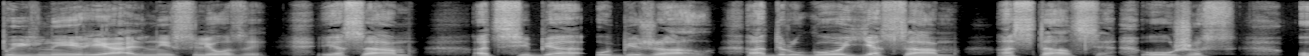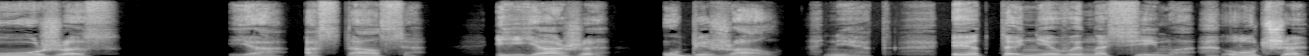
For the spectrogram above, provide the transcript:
пыльные реальные слезы. Я сам от себя убежал, а другой я сам остался. Ужас! Ужас! Я остался, и я же убежал. Нет, это невыносимо. Лучше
